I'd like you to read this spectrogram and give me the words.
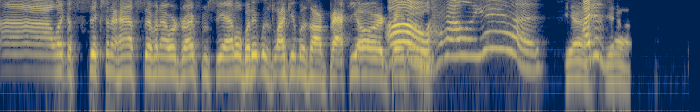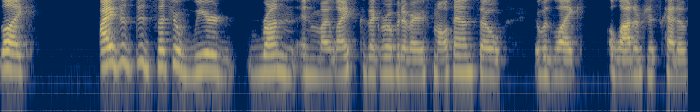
ah like a six and a half, seven hour drive from Seattle, but it was like it was our backyard, baby. Oh hell yeah. yeah. I just- yeah. like I just did such a weird run in my life because I grew up in a very small town, so it was like a lot of just kind of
